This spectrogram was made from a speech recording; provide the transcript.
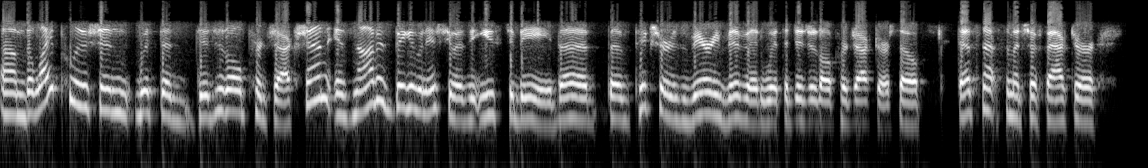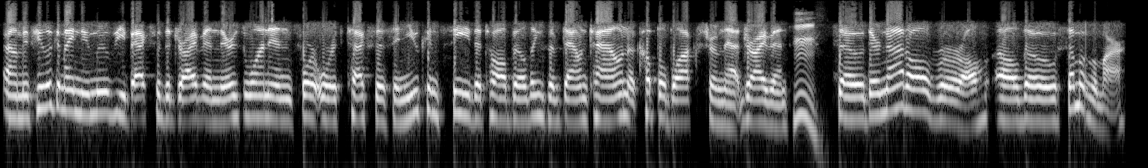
Um, the light pollution with the digital projection is not as big of an issue as it used to be. The the picture is very vivid with the digital projector, so that's not so much a factor. Um, if you look at my new movie, Back to the Drive-In, there's one in Fort Worth, Texas, and you can see the tall buildings of downtown a couple blocks from that drive-in. So they're not all rural, although some of them are.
